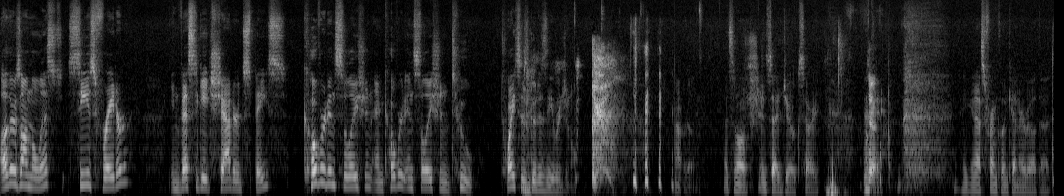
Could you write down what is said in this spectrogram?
Others on the list: seize freighter, investigate shattered space, covert installation, and covert installation two. Twice as good as the original. Not really. That's an inside joke. Sorry. No. You can ask Franklin Kenner about that.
